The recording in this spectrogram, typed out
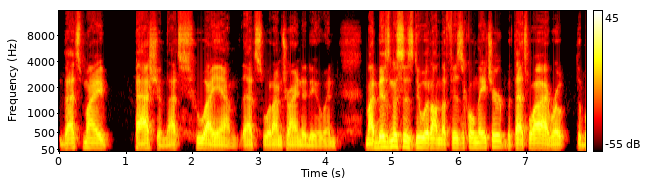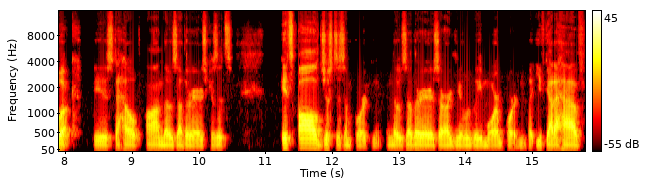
that's my passion. That's who I am. That's what I'm trying to do. And my businesses do it on the physical nature, but that's why I wrote the book is to help on those other areas because it's it's all just as important and those other areas are arguably more important but you've got to have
